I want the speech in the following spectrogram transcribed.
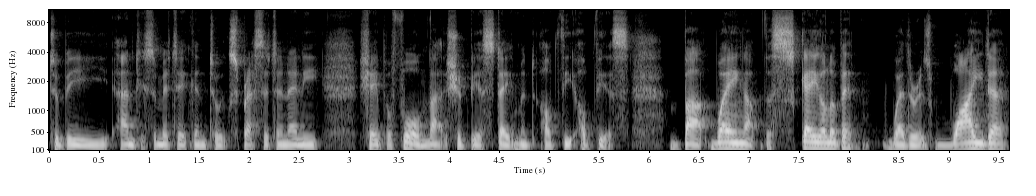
to be anti Semitic and to express it in any shape or form. That should be a statement of the obvious. But weighing up the scale of it, whether it's wider,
